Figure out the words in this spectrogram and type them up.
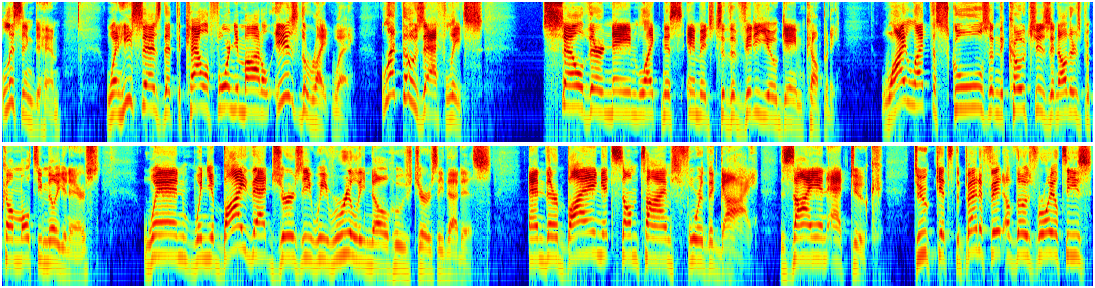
listening to him when he says that the California model is the right way? Let those athletes sell their name, likeness, image to the video game company. Why let the schools and the coaches and others become multimillionaires when when you buy that jersey, we really know whose jersey that is? And they're buying it sometimes for the guy, Zion at Duke. Duke gets the benefit of those royalties.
